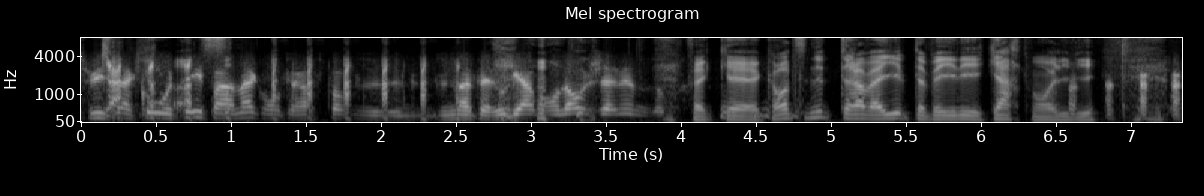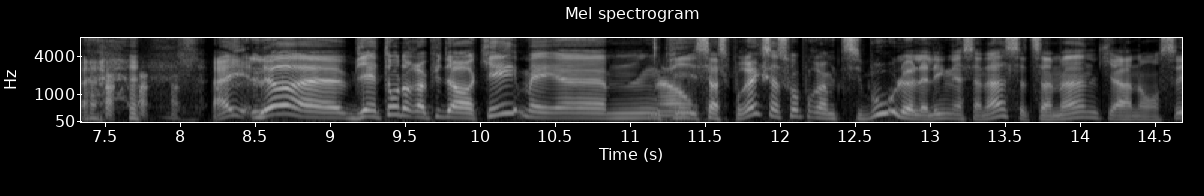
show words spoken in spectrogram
suis à côté pendant qu'on transporte du, du matériau. Regarde, on lâche jamais, nous autres. Fait que euh, continue de travailler et de te payer des cartes, mon Olivier. hey, là, euh, bientôt, on n'aura plus de hockey, mais euh, puis ça se pourrait que ce soit pour un petit bout, là, la Ligue nationale, cette semaine, qui a annoncé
